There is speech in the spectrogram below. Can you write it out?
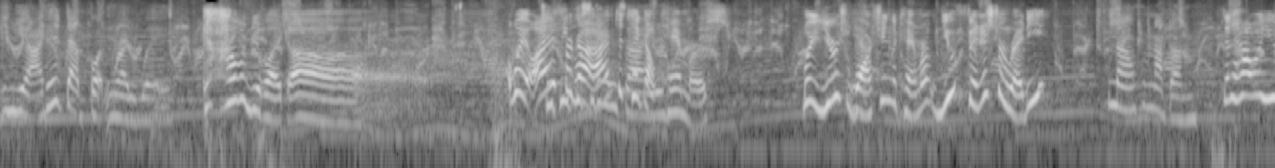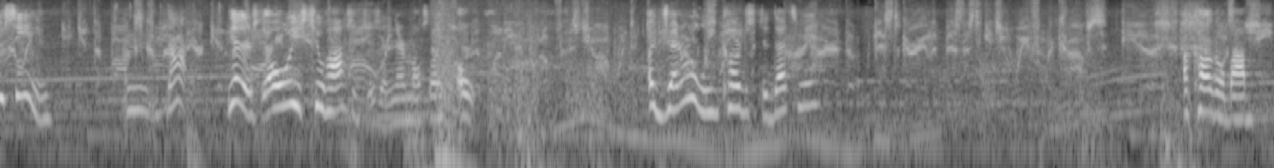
Yeah, I'd hit that button right away. I would be like, uh. Oh, wait, I Two forgot. I have to sitting take out cameras. Wait, you're watching the camera? You finished already? No, I'm not done. Then how are you seeing? I'm not. Yeah, there's always two hostages in there, most likely. Oh. A General lead car just did that to me. A cargo, guy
